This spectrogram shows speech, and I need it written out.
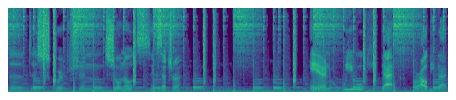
the description, show notes, etc. And we will be back, or I'll be back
